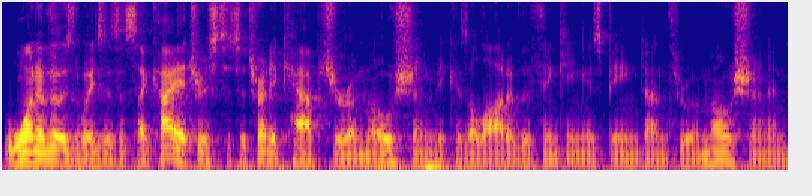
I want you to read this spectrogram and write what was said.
one of those ways as a psychiatrist is to try to capture emotion because a lot of the thinking is being done through emotion. And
